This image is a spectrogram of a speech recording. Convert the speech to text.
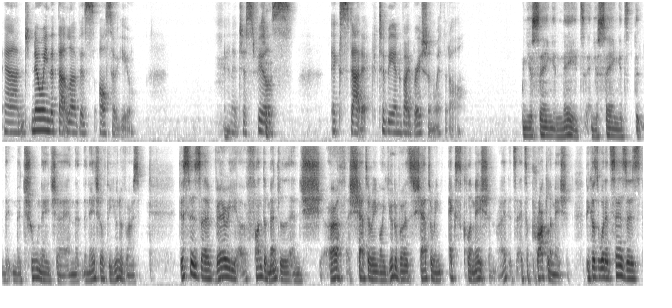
and knowing that that love is also you. And it just feels so, ecstatic to be in vibration with it all when you're saying innate and you're saying it's the, the, the true nature and the, the, nature of the universe, this is a very uh, fundamental and sh- earth shattering or universe shattering exclamation, right? It's, it's a proclamation because what it says is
